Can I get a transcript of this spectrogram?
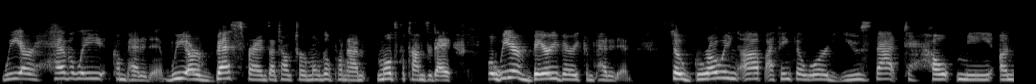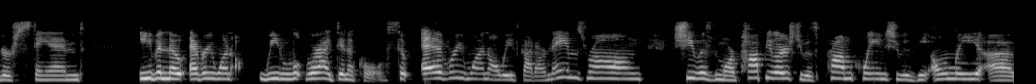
We are heavily competitive. We are best friends. I talk to her multiple times, multiple times a day, but we are very, very competitive. So growing up, I think the Lord used that to help me understand even though everyone we were identical. So everyone always got our names wrong. She was the more popular. She was prom queen. She was the only uh,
